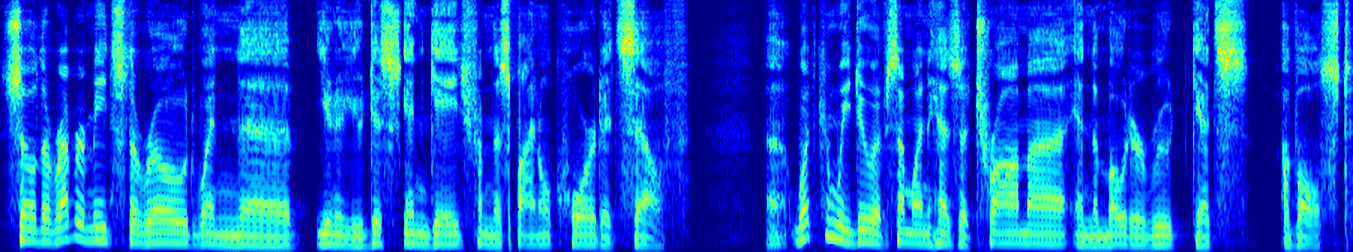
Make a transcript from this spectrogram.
So the rubber meets the road when uh, you know you disengage from the spinal cord itself. Uh, what can we do if someone has a trauma and the motor root gets avulsed?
